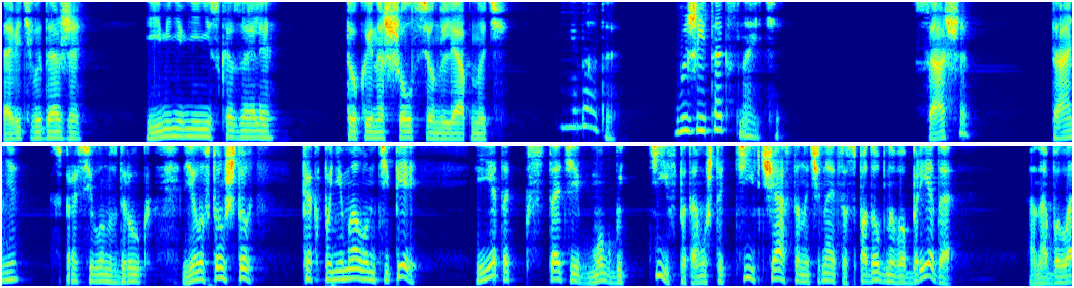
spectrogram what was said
«А ведь вы даже имени мне не сказали». Только и нашелся он ляпнуть. «И не надо. Вы же и так знаете». «Саша? Таня?» — спросил он вдруг. «Дело в том, что как понимал он теперь, и это, кстати, мог быть Тиф, потому что Тиф часто начинается с подобного бреда, она была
